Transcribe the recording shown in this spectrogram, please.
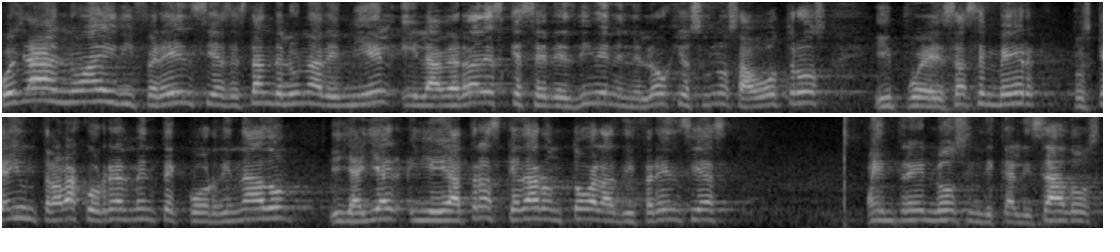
pues ya no hay diferencias, están de luna de miel y la verdad es que se desviven en elogios unos a otros y pues hacen ver pues que hay un trabajo realmente coordinado y, y atrás quedaron todas las diferencias entre los sindicalizados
